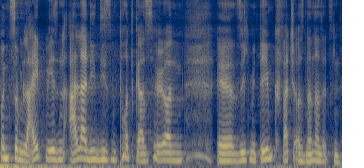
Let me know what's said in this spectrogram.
Und zum Leidwesen aller, die diesen Podcast hören, äh, sich mit dem Quatsch auseinandersetzen.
